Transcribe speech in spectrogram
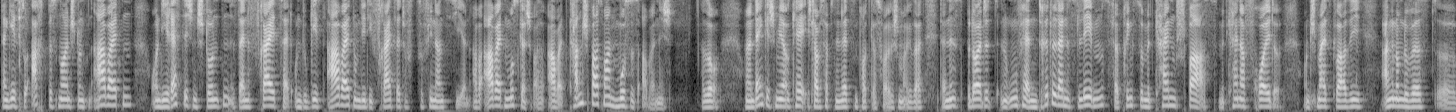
dann gehst du acht bis neun Stunden arbeiten und die restlichen Stunden ist deine Freizeit und du gehst arbeiten, um dir die Freizeit zu finanzieren. Aber arbeiten muss keinen Spaß machen. Arbeit kann Spaß machen, muss es aber nicht. So, und dann denke ich mir, okay, ich glaube, ich habe es in der letzten Podcast-Folge schon mal gesagt, dann ist bedeutet, ungefähr ein Drittel deines Lebens verbringst du mit keinem Spaß, mit keiner Freude und schmeißt quasi, angenommen du wirst äh,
